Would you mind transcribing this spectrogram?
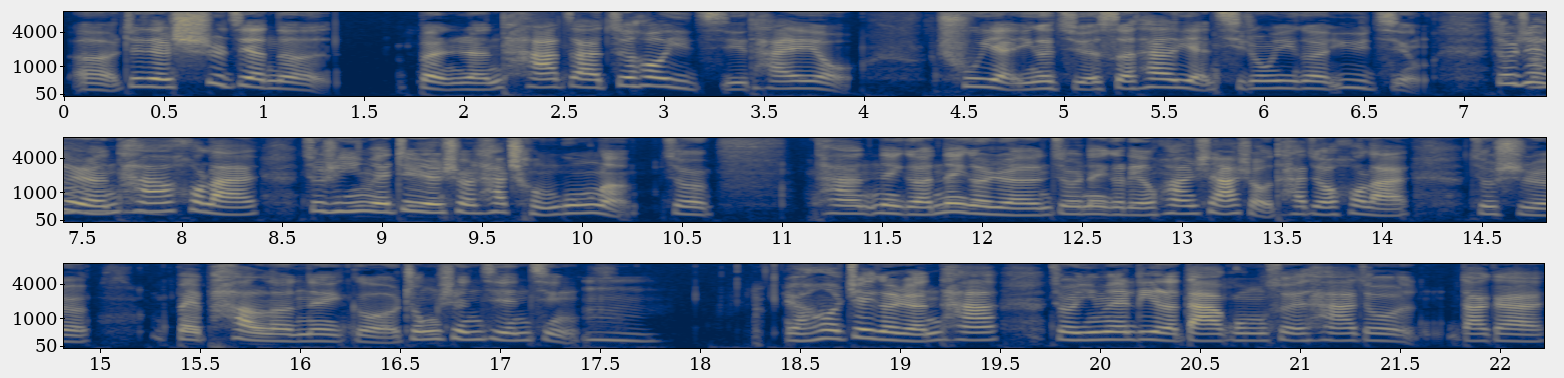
呃这件事件的本人，他在最后一集他也有。出演一个角色，他要演其中一个狱警。就是这个人，他后来就是因为这件事儿，他成功了。就是他那个那个人就是那个连环杀手，他就后来就是被判了那个终身监禁。嗯。然后这个人他就是因为立了大功，所以他就大概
